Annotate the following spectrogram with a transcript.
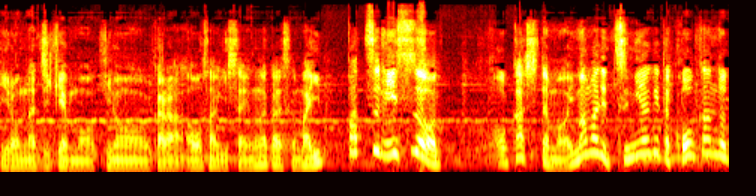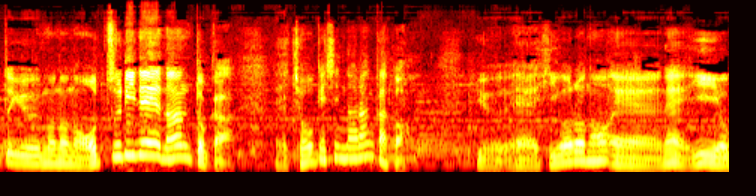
いろんな事件も昨日から大騒ぎした世の中ですがまあ一発ミスを犯しても今まで積み上げた好感度というもののお釣りでなんとか、えー帳消しにならんかと。いう、えー日頃の、えーね、いい行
